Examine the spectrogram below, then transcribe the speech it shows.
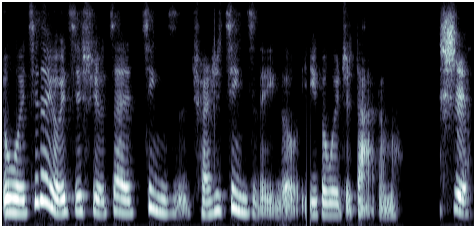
我记得有一集是有在镜子，全是镜子的一个一个位置打的嘛。是，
